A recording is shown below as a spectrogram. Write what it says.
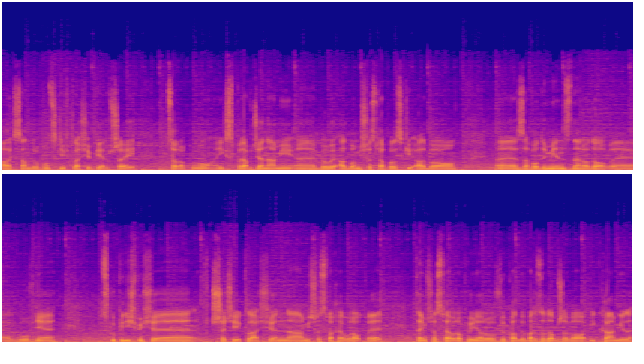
Aleksandrów Łódzki w klasie pierwszej. Co roku ich sprawdzianami e, były albo Mistrzostwa Polski, albo e, zawody międzynarodowe. Głównie skupiliśmy się w trzeciej klasie na Mistrzostwach Europy. Te Mistrzostwa Europy juniorów wypadły bardzo dobrze, bo i Kamil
